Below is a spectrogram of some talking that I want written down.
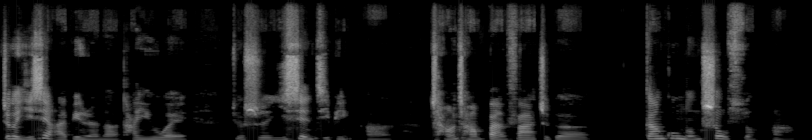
这个胰腺癌病人呢，他因为就是胰腺疾病啊，常常伴发这个肝功能受损啊。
